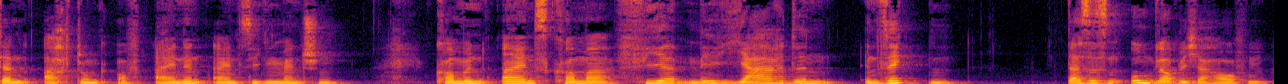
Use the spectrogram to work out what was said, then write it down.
Denn Achtung, auf einen einzigen Menschen kommen 1,4 Milliarden Insekten. Das ist ein unglaublicher Haufen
